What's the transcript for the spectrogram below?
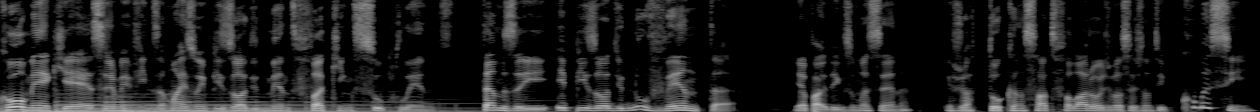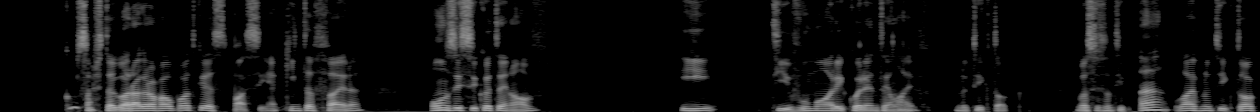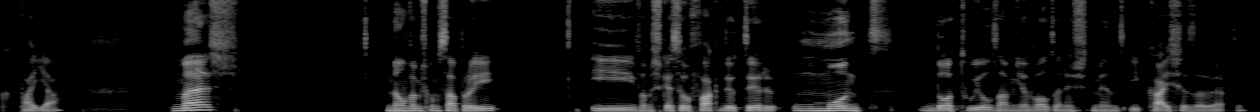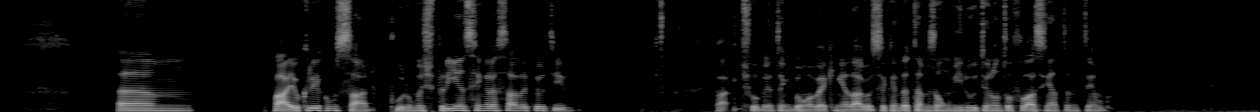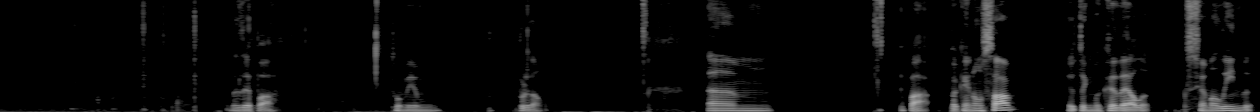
Como é que é? Sejam bem-vindos a mais um episódio de Mente Fucking Suplente. Estamos aí, episódio 90. E pá, eu digo-vos uma cena. Eu já estou cansado de falar hoje. Vocês estão tipo, como assim? Começaste agora a gravar o podcast? Pá, sim, é quinta-feira, 11h59 e tive 1 hora e 40 em live no TikTok. Vocês estão tipo, ah, live no TikTok? Pá, já. Yeah. Mas não vamos começar por aí e vamos esquecer o facto de eu ter um monte de Hot Wheels à minha volta neste momento e caixas abertas. Um, pá, eu queria começar por uma experiência engraçada que eu tive. Pá, desculpa, eu tenho que beber uma bequinha de água. Eu sei que ainda estamos a um minuto e eu não estou a falar assim há tanto tempo. Mas é pá, estou mesmo. Perdão. Um, epá, para quem não sabe, eu tenho uma cadela que se chama Linda.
